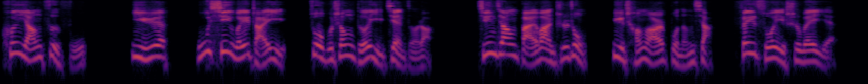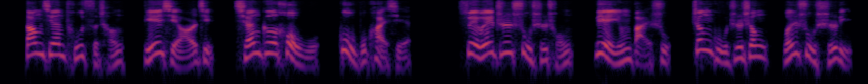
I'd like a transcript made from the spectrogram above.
昆阳自服。”意曰：“无锡为宅邑，坐不生得以见则让。今将百万之众，欲城而不能下，非所以示威也。当先屠此城，喋血而进，前歌后舞，故不快邪？遂为之数十重，列营百数，征鼓之声闻数十里，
